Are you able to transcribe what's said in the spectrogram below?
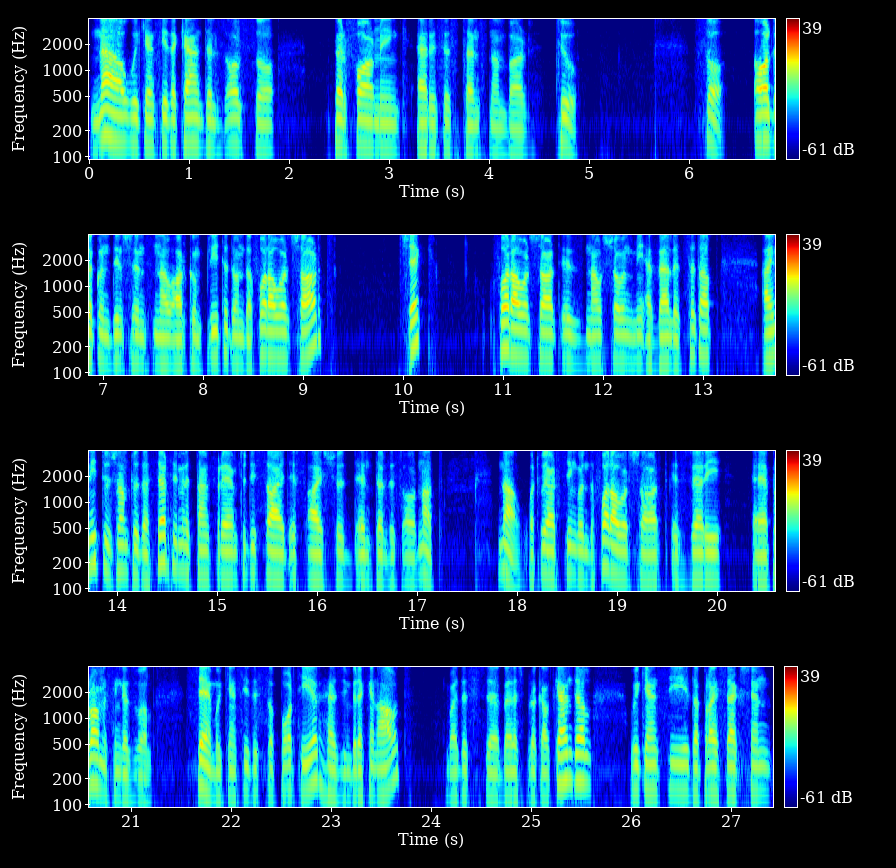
Now we can see the candles also performing a resistance number two. So all the conditions now are completed on the 4-hour chart. Check. 4-hour chart is now showing me a valid setup. I need to jump to the 30-minute time frame to decide if I should enter this or not. Now, what we are seeing on the 4-hour chart is very uh, promising as well. Same, we can see this support here has been broken out by this uh, bearish breakout candle. We can see the price action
